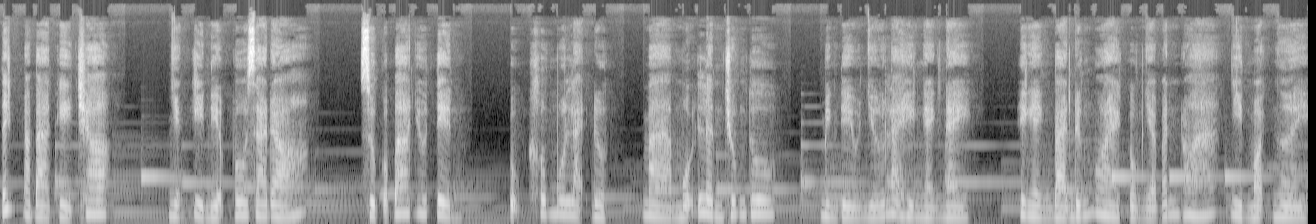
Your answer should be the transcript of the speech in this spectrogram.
tích mà bà kể cho. Những kỷ niệm vô giá đó, dù có bao nhiêu tiền, cũng không mua lại được. Mà mỗi lần trung thu, mình đều nhớ lại hình ảnh này, hình ảnh bà đứng ngoài cổng nhà văn hóa nhìn mọi người.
